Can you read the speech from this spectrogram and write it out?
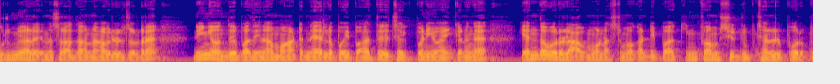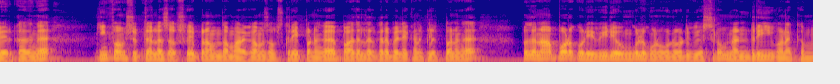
உரிமையாளர் என்ன சொல்ல அதான் நான் சொல்கிறேன் நீங்கள் வந்து பார்த்தீங்கன்னா மாட்டை நேரில் போய் பார்த்து செக் பண்ணி வாங்கிக்கணுங்க. எந்த ஒரு லாபமோ நஷ்டமோ கண்டிப்பாக கிங் ஃபார்ம்ஸ் யூடியூப் சேனல் பொறுப்பே இருக்காதுங்க. கிங் ஃபார்ம்ஸ் யூடியூப் சேனலில் சப்ஸ்கிரைப் பண்ணாமல் தான் மறக்காமல் சப்ஸ்கிரைப் பண்ணுங்கள் பதில் இருக்கிற பெல்லைக்கனை கிளிக் பண்ணுங்கள் அப்போ நான் போடக்கூடிய வீடியோ உங்களுக்கு உங்களுக்கு நோட்டிஃபிகேஷனும் நன்றி வணக்கம்.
